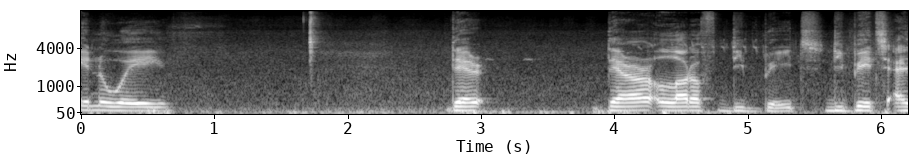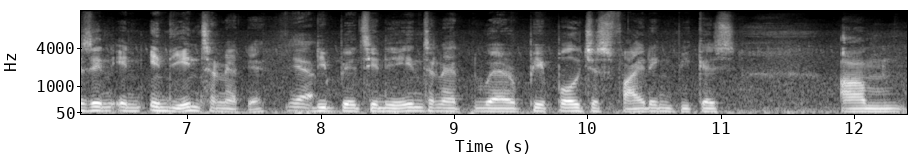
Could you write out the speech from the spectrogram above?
in a way, there, there are a lot of debates debates as in in, in the internet yeah Yeah. debates in the internet where people just fighting because um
